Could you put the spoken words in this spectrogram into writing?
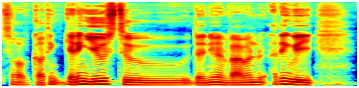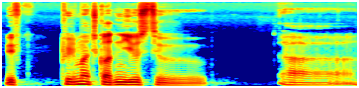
sort of getting getting used to the new environment. I think we we've pretty much gotten used to uh,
